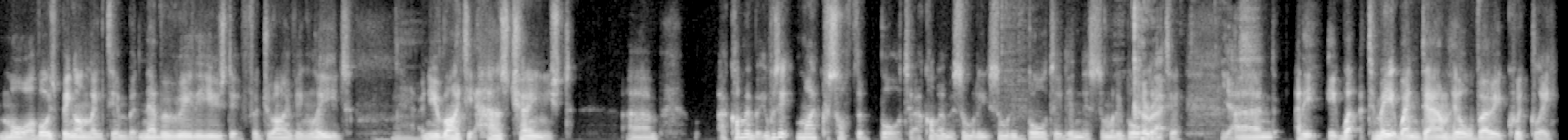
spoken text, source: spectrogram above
more. I've always been on LinkedIn, but never really used it for driving leads. Mm. And you're right, it has changed. Um, I can't remember. Was it Microsoft that bought it? I can't remember. Somebody somebody bought it, didn't they? Somebody bought Correct. it. Yes. And and it, it went to me it went downhill very quickly,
